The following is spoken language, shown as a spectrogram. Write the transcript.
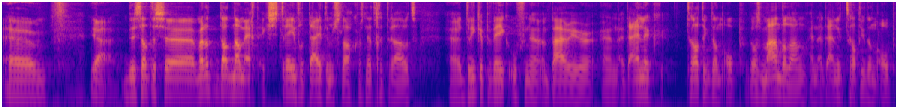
um, ja, dus dat is, maar dat, dat nam echt extreem veel tijd in beslag. Ik was net getrouwd. drie keer per week oefenen, een paar uur. En uiteindelijk trad ik dan op. Dat was maandenlang. En uiteindelijk trad ik dan op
